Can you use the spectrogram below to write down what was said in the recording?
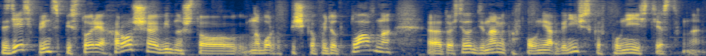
Здесь, в принципе, история хорошая, видно, что набор подписчиков идет плавно, э, то есть эта динамика вполне органическая, вполне естественная.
